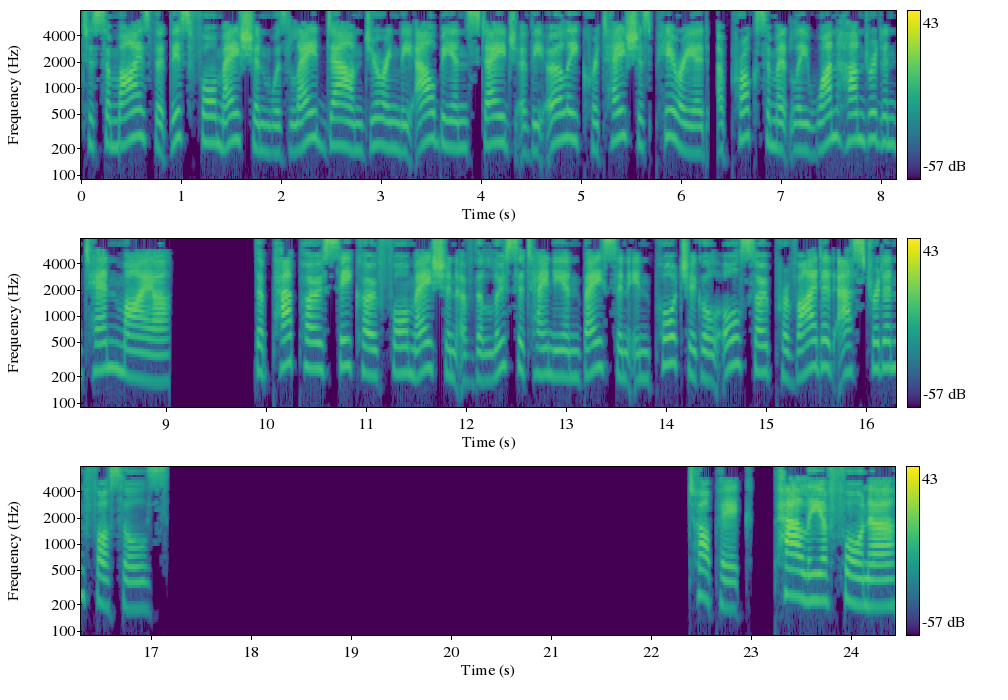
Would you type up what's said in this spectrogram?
to surmise that this formation was laid down during the Albian stage of the early Cretaceous period, approximately 110 Maya. The Papo Seco formation of the Lusitanian Basin in Portugal also provided Astrodon fossils. Paleofauna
